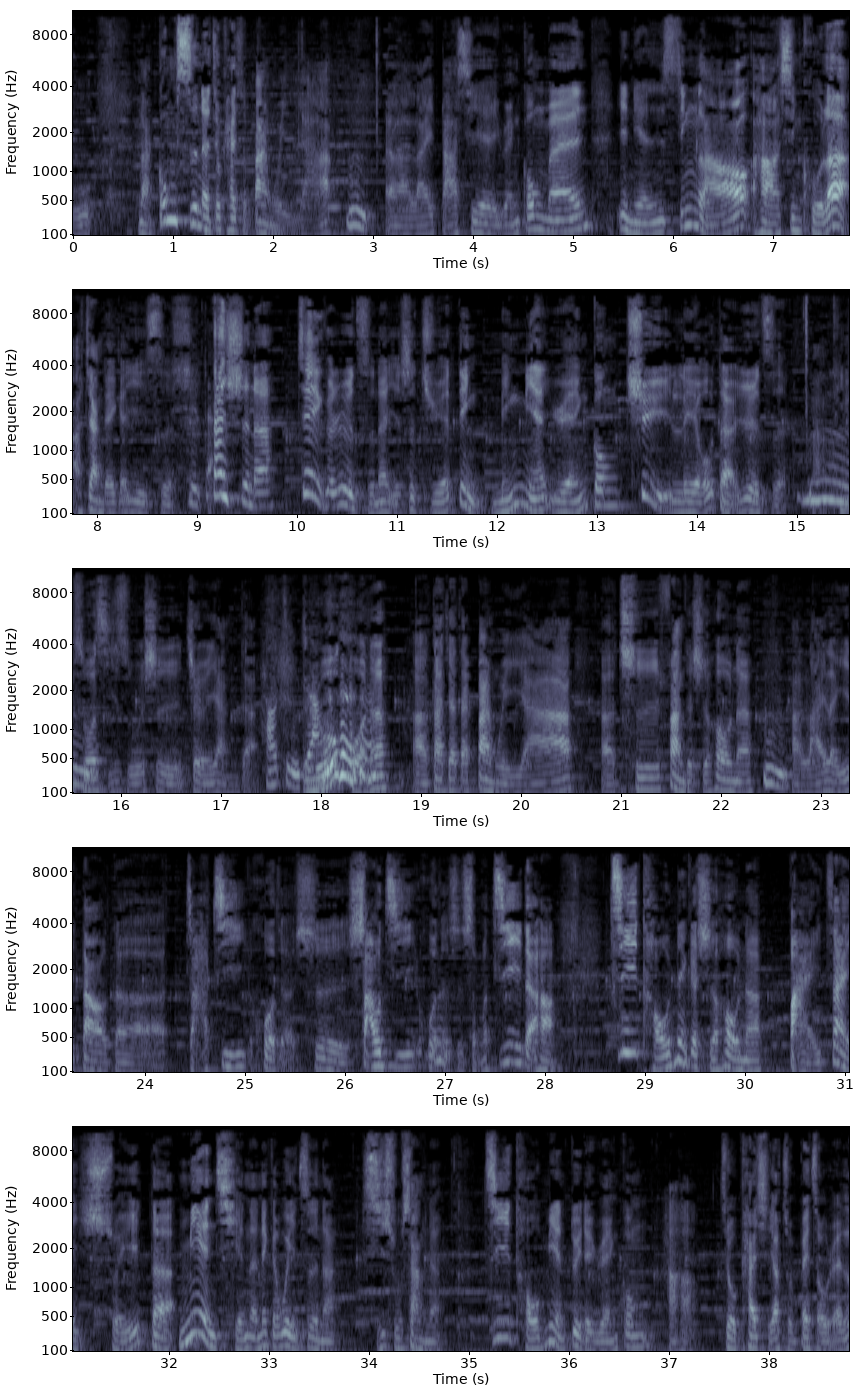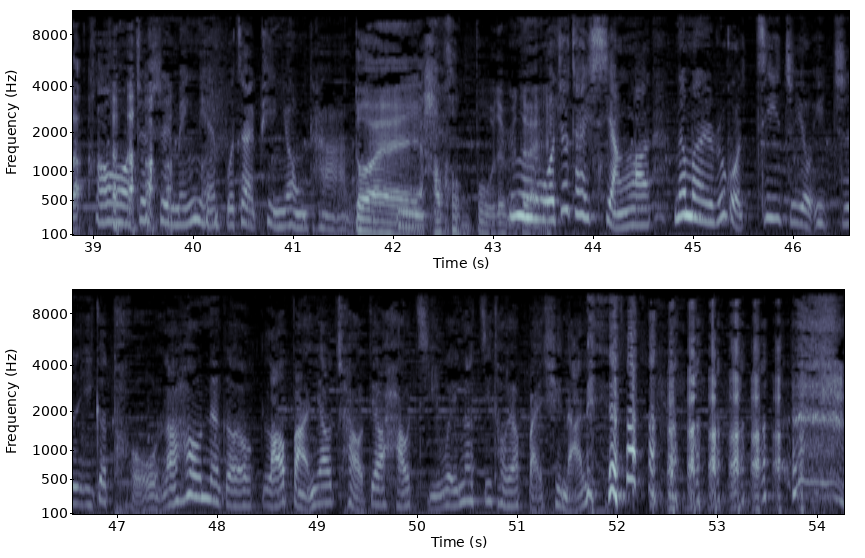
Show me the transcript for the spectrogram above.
那公司呢就开始办尾牙，嗯，呃，来答谢员工们一年辛劳哈、啊，辛苦了这样的一个意思。是的。但是呢，这个日子呢也是决定明年员工去留的日子、嗯、啊。听说习俗是这样的。好紧张。如果呢 啊，大家在办尾牙呃吃饭的时候呢，嗯啊来了一道的炸鸡或者是烧鸡或者是什么鸡的哈。嗯鸡头那个时候呢，摆在谁的面前的那个位置呢？习俗上呢，鸡头面对的员工，哈哈，就开始要准备走人了。哦，就是明年不再聘用他了。对，嗯、好恐怖，对不对？嗯，我就在想啊，那么如果鸡只有一只一个头，然后那个老板要炒掉好几位，那鸡头要摆去哪里？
